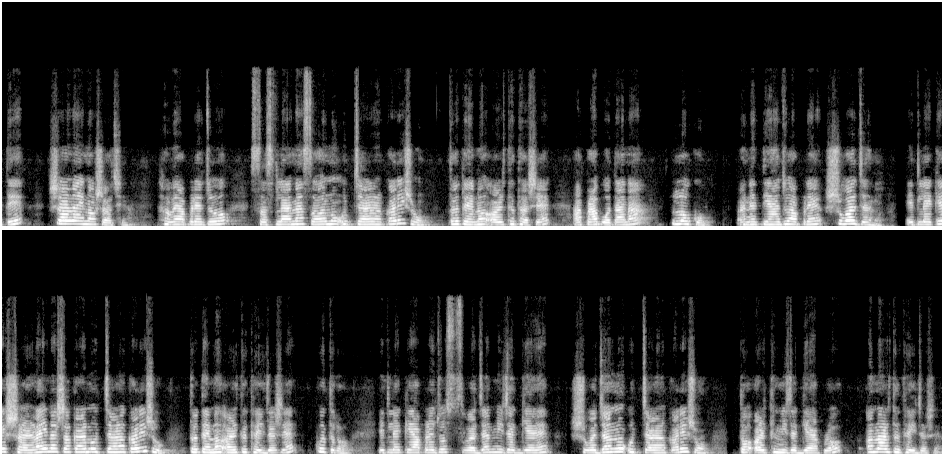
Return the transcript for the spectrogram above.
તે શરણાઈનો સ છે. હવે આપણે જો સસલાના સ નું ઉચ્ચારણ કરીશું, તો તેનો અર્થ થશે આપણા પોતાના લોકો. અને ત્યાં જો આપણે સ્વજન એટલે કે શરણાઈના સકારનું ઉચ્ચારણ કરીશું, તો તેનો અર્થ થઈ જશે કૂતરો. એટલે કે આપણે જો સ્વજનની જગ્યાએ સ્વજનનું ઉચ્ચારણ કરીશું, તો અર્થની જગ્યાએ આપણો અનર્થ થઈ જશે.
